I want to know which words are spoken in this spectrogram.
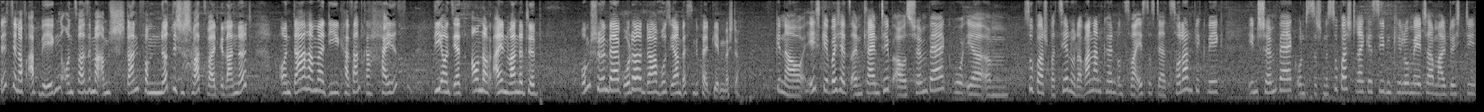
bisschen auf Abwägen und zwar sind wir am Stand vom nördlichen Schwarzwald gelandet und da haben wir die Cassandra Heiß, die uns jetzt auch noch einen Wandertipp um Schönberg oder da, wo es ihr am besten gefällt, geben möchte. Genau, ich gebe euch jetzt einen kleinen Tipp aus Schönberg, wo ihr ähm, super spazieren oder wandern könnt. Und zwar ist es der Zollernblickweg in Schönberg und es ist eine super Strecke, sieben Kilometer, mal durch, die,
